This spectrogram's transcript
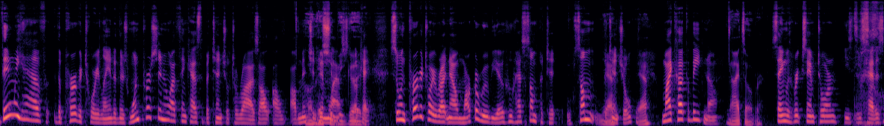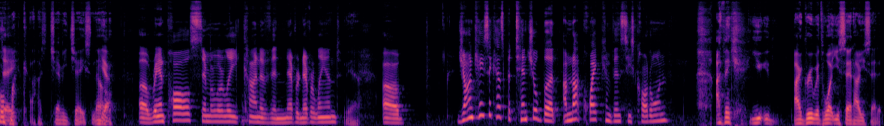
Then we have the purgatory land, and there's one person who I think has the potential to rise. I'll, I'll, I'll mention Oh, this him last. good. Okay. So in purgatory right now, Marco Rubio, who has some poti- some Yeah, potential. yeah. Mike Huckabee, no. Nah, it's over. Same with Rick Santorum. He's, he's had his day. Oh my gosh, Chevy Chase. No. Yeah. Uh, Rand Paul, similarly, kind of in Never Never Land. Yeah. John Kasich has potential, but I'm not quite convinced he's caught on. I think you. I agree with what you said, how you said it,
